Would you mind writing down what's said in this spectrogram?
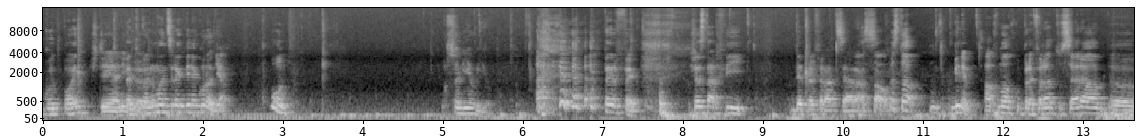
Good point. Știi, adică... Pentru că nu mă înțeleg bine cu rodia. Bun. O să-l iau eu. Perfect. Și ăsta ar fi de preferat seara sau? Asta, bine, acum cu preferatul seara, uh,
